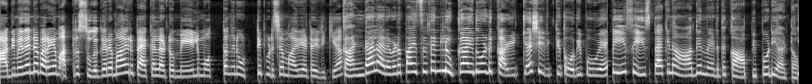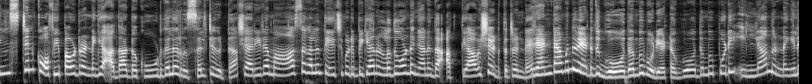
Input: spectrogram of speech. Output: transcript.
ആദ്യമേ തന്നെ പറയാം അത്ര സുഖകരമായ ഒരു പാക്കല്ല കേട്ടോ മേൽ മൊത്തം അങ്ങനെ ഒട്ടിപ്പിടിച്ച മാതിരിയാട്ടോ ഇരിക്കുക കണ്ടാൽ അരവണ പായസത്തിന്റെ ലുക്ക് ആയതുകൊണ്ട് കഴിക്കാൻ ശരിക്കും തോന്നി പോവേ ഈ ഫേസ് പാക്കിന് ആദ്യം വേണ്ടത് കാപ്പിപ്പൊടി ആട്ടോ ഇൻസ്റ്റന്റ് കോഫി പൗഡർ ഉണ്ടെങ്കിൽ അതാട്ടോ കൂടുതൽ റിസൾട്ട് കിട്ടുക. ശരീരം മാസകാലം തേച്ച് പിടിപ്പിക്കാനുള്ളത് കൊണ്ട് ഞാൻ ഇത് അത്യാവശ്യം എടുത്തിട്ടുണ്ട്. രണ്ടാമത് വേണ്ടത് ഗോതമ്പ് പൊടി ആട്ടോ ഗോതമ്പ് പൊടി ഇല്ലാന്നുണ്ടെങ്കിൽ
